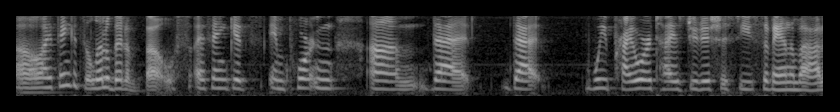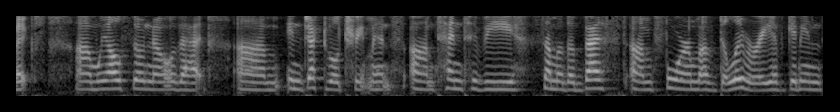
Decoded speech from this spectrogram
Oh, I think it's a little bit of both. I think it's important um, that that we prioritize judicious use of antibiotics. Um, we also know that um, injectable treatments um, tend to be some of the best um, form of delivery of getting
